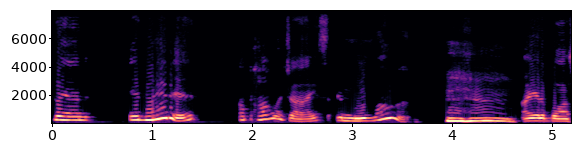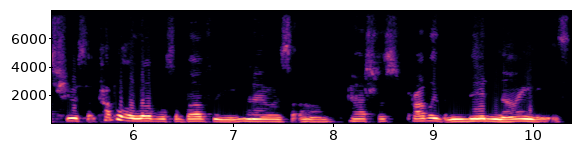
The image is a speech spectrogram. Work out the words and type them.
then admit it, apologize, and move on. Mm-hmm. I had a boss, she was a couple of levels above me when I was, um, gosh, this probably the mid 90s.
